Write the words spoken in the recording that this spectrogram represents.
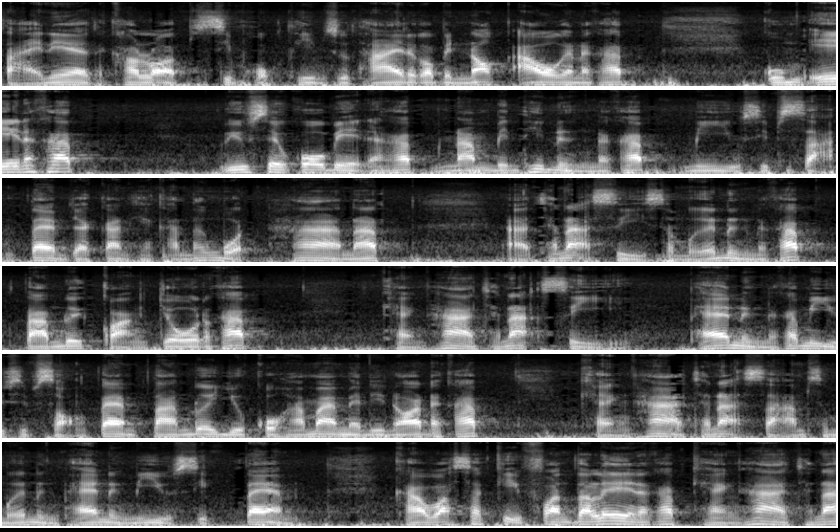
สายเนี่ยจะเข้ารอบ 16 ทีมสุดท้ายแล้วก็เป็นน็อกเอาท์กันนะครับ กลุ่ม A นะครับวิลเซลโกเบตนะครับนำเป็นที่1นะครับมีอยู่ 13 แต้มจากการแข่งขันทั้งหมด 5 นัดชนะ 4 เสมอ1นะครับตามด้วยกวางโจนะครับ แข่ง 5 ชนะ 4 แพ้1นะครับมีอยู่ 12 แต้มตามด้วยยูโกฮาม่าแมดินอสนะครับแข่ง 5 ชนะ 3 เสมอ 1 แพ้ 1 มีอยู่ 10 แต้มคาวาซากิฟอนตาเล่นะครับแข่ง 5 ชนะ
